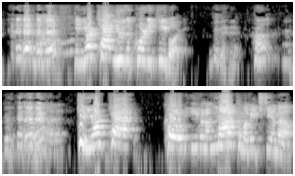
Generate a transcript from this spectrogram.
Can your cat use a QWERTY keyboard? Huh? Can your cat code even a modicum of HTML?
